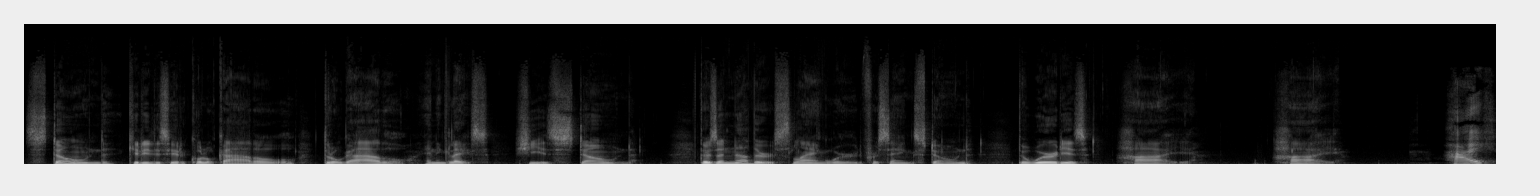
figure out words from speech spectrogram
Stoned quiere decir colocado o drogado en inglés. She is stoned. There's another slang word for saying stoned. The word is high. High. High,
